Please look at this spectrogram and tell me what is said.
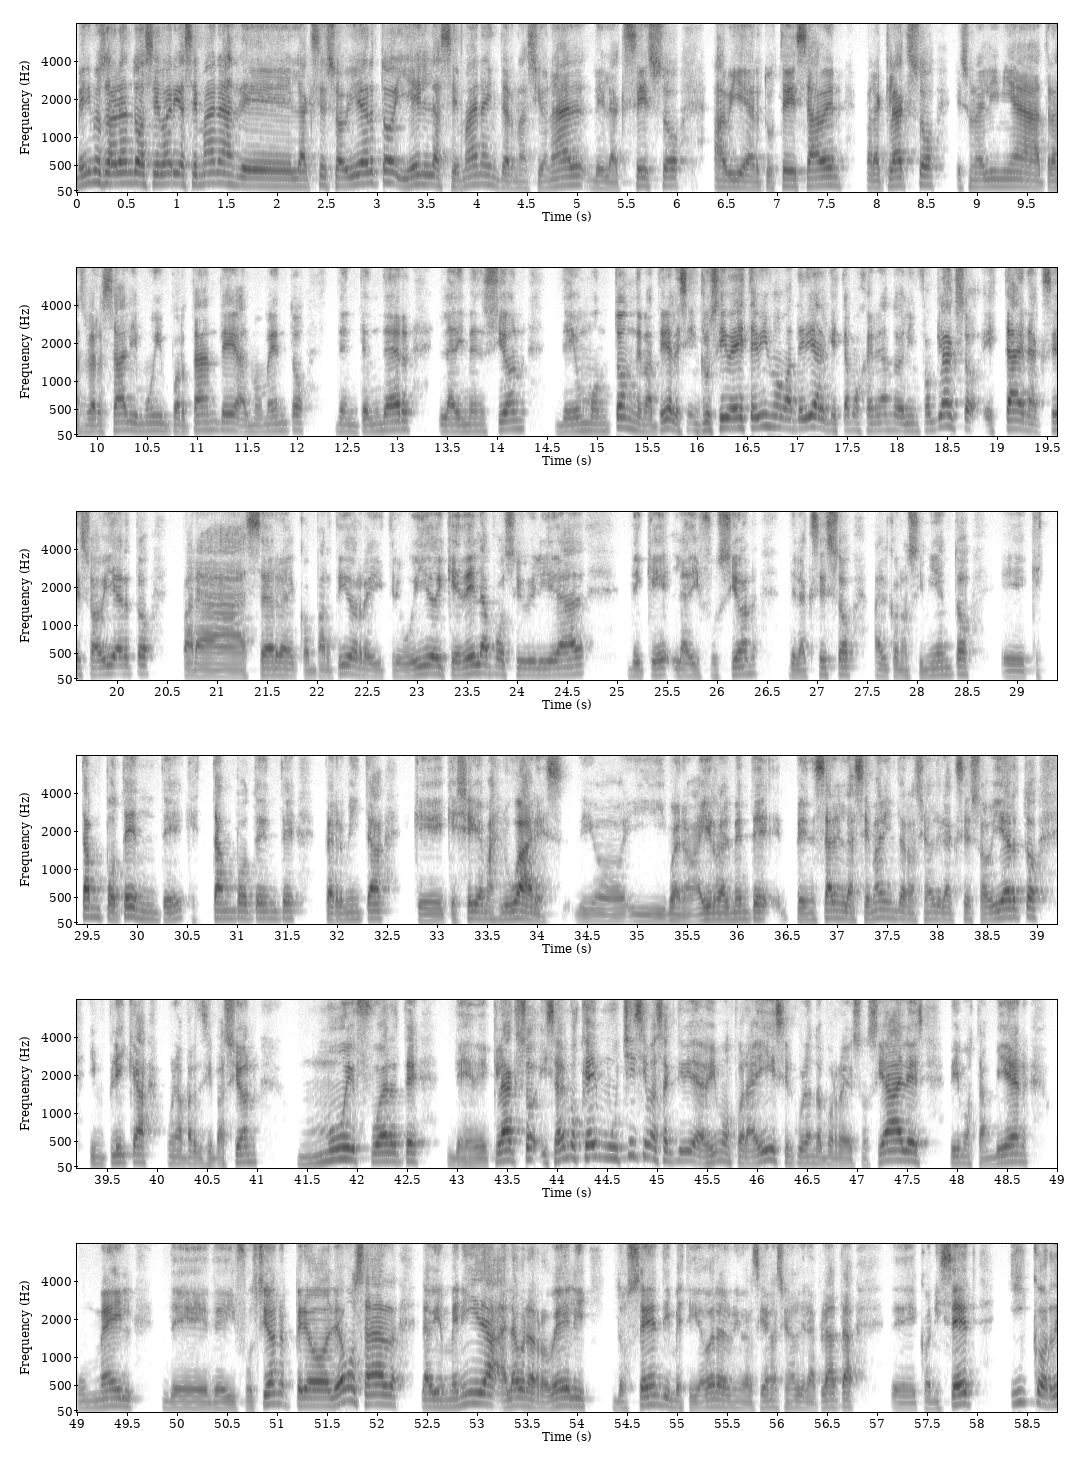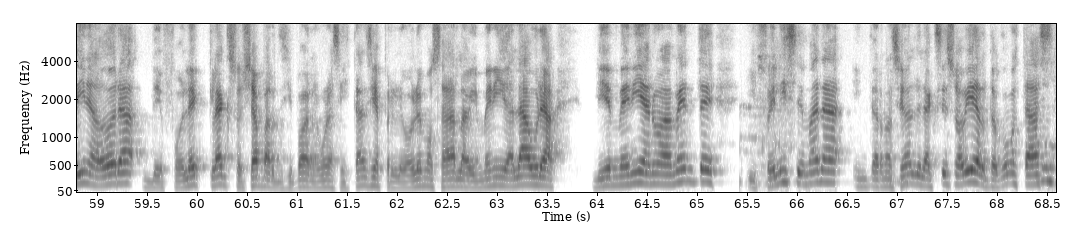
Venimos hablando hace varias semanas del acceso abierto y es la Semana Internacional del Acceso Abierto. Ustedes saben, para Claxo es una línea transversal y muy importante al momento de entender la dimensión de un montón de materiales. Inclusive este mismo material que estamos generando del InfoClaxo está en acceso abierto para ser compartido, redistribuido y que dé la posibilidad de que la difusión del acceso al conocimiento eh, que es tan potente, que es tan potente, permita que, llegue a más lugares. Digo, y bueno, ahí realmente pensar en la Semana Internacional del Acceso Abierto implica una participación muy fuerte desde Claxo y sabemos que hay muchísimas actividades. Vimos por ahí circulando por redes sociales, vimos también un mail de, difusión, pero le vamos a dar la bienvenida a Laura Robelli, docente, investigadora de la Universidad Nacional de La Plata, de CONICET, y coordinadora de FOLEC Claxo. Ya participado en algunas instancias, pero le volvemos a dar la bienvenida. Laura, bienvenida nuevamente y feliz Semana Internacional del Acceso Abierto. ¿Cómo estás?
